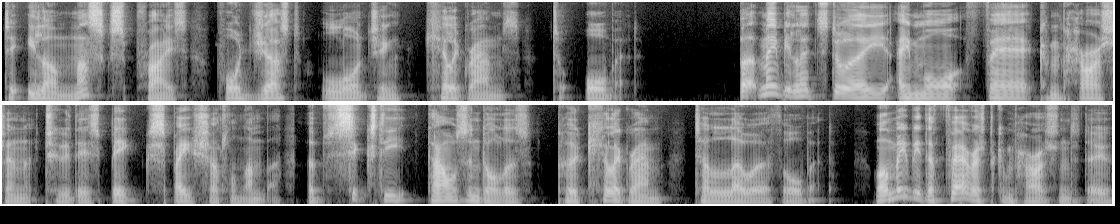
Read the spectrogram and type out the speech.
to Elon Musk's price for just launching kilograms to orbit. But maybe let's do a, a more fair comparison to this big space shuttle number of $60,000 per kilogram to low Earth orbit. Well, maybe the fairest comparison to do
